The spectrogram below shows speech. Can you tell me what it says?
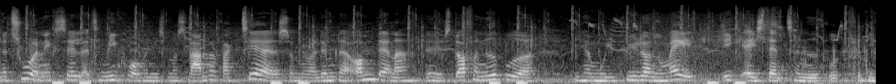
naturen ikke selv, altså mikroorganismer, svampe og bakterier, som jo er dem, der omdanner stoffer, nedbryder de her molekyler normalt ikke er i stand til at nedbryde, fordi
